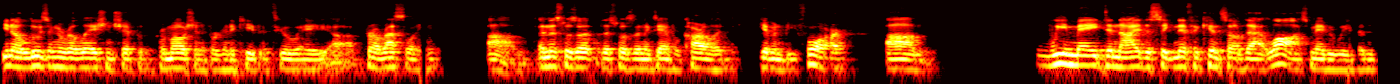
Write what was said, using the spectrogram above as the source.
you know losing a relationship with promotion. If we're going to keep it to a uh, pro wrestling, um, and this was a this was an example Carl had given before. Um, we may deny the significance of that loss. Maybe we've been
